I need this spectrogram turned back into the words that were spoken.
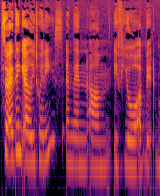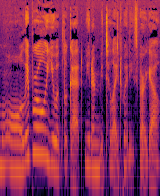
so i think early 20s and then um, if you're a bit more liberal you would look at you know mid to late 20s for a girl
